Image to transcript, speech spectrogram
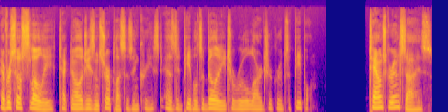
Ever so slowly, technologies and surpluses increased, as did people's ability to rule larger groups of people. Towns grew in size.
